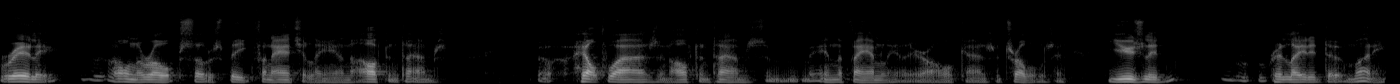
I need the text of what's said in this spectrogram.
really on the ropes, so to speak, financially, and oftentimes uh, health wise, and oftentimes in the family, there are all kinds of troubles, and usually related to money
